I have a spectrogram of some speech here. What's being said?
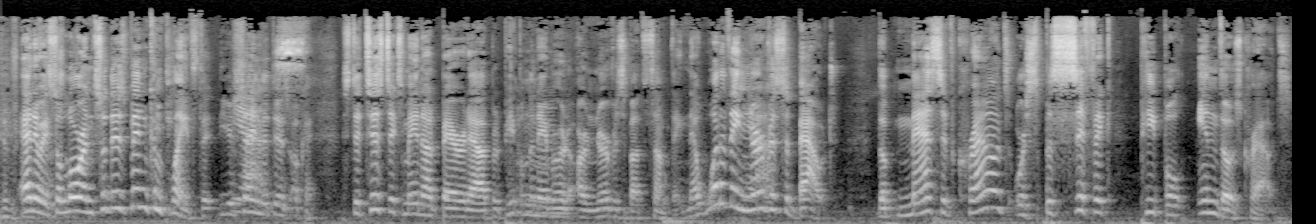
been? Anyway, so Lauren, so there's been complaints that you're saying that there's okay. Statistics may not bear it out, but people in the neighborhood are nervous about something. Now, what are they nervous about? The massive crowds or specific people in those crowds?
